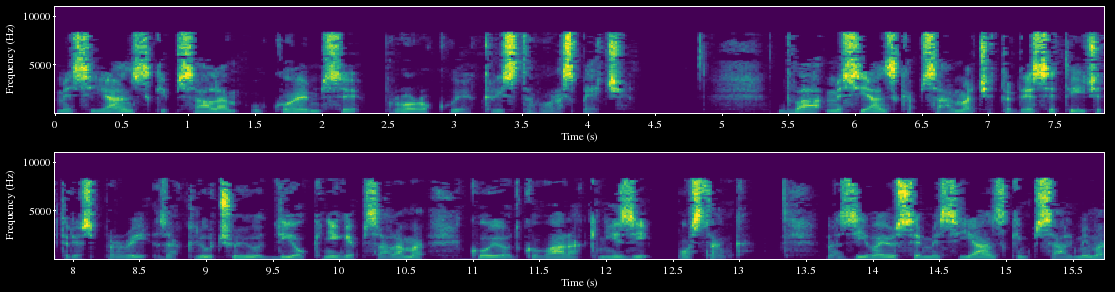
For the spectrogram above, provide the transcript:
Mesijanski psalam u kojem se prorokuje Kristovo raspeće. Dva mesijanska psalma, 40. i 41. zaključuju dio knjige psalama koji odgovara knjizi postanka. Nazivaju se mesijanskim psalmima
